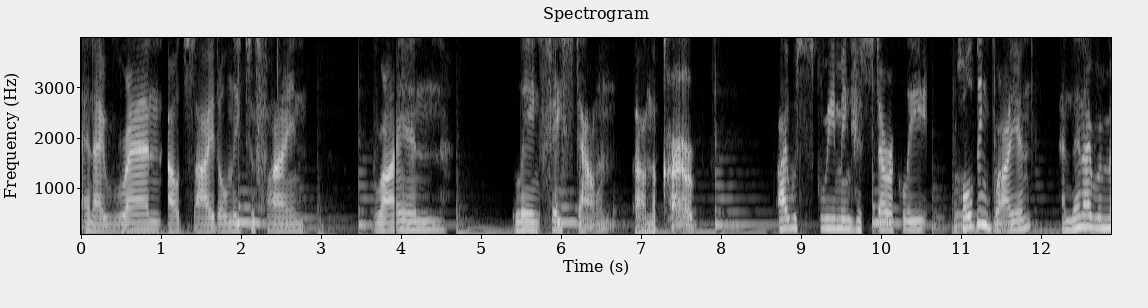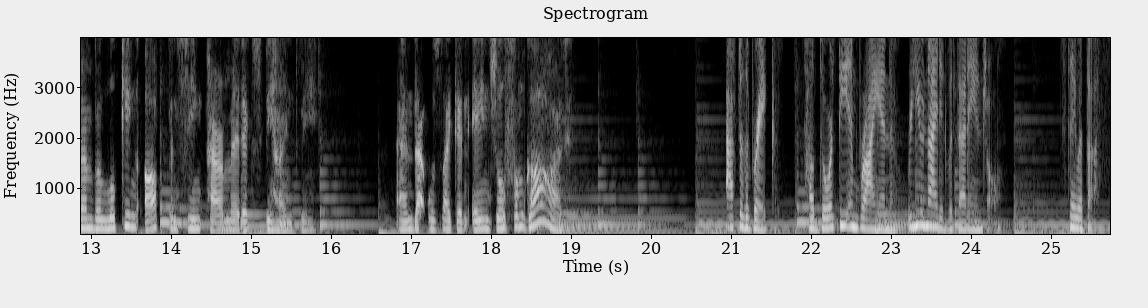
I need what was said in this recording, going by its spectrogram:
and I ran outside only to find Brian laying face down on the curb. I was screaming hysterically, holding Brian, and then I remember looking up and seeing paramedics behind me. And that was like an angel from God. After the break, how Dorothy and Brian reunited with that angel. Stay with us.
